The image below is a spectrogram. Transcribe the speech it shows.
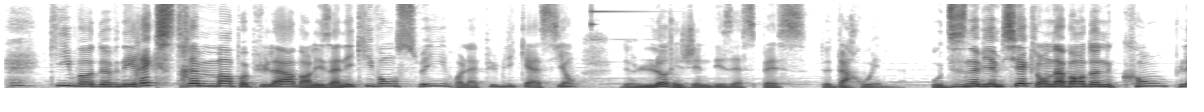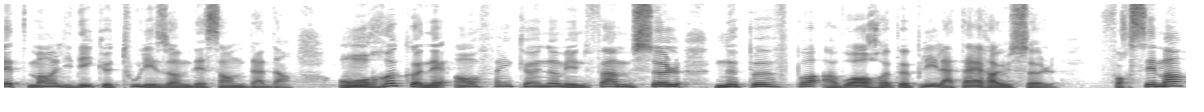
qui va devenir extrêmement populaire dans les années qui vont suivre la publication de L'origine des espèces de Darwin. Au 19e siècle, on abandonne complètement l'idée que tous les hommes descendent d'Adam. On reconnaît enfin qu'un homme et une femme seuls ne peuvent pas avoir repeuplé la Terre à eux seuls. Forcément,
